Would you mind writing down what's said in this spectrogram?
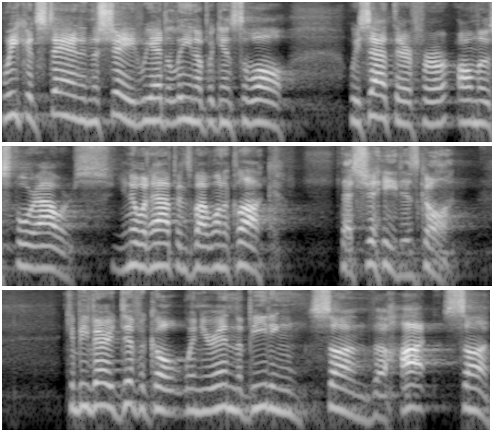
we could stand in the shade. We had to lean up against the wall. We sat there for almost four hours. You know what happens by one o'clock? That shade is gone. It can be very difficult when you're in the beating sun, the hot sun,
